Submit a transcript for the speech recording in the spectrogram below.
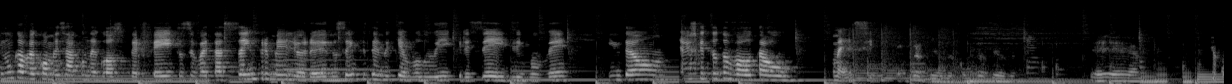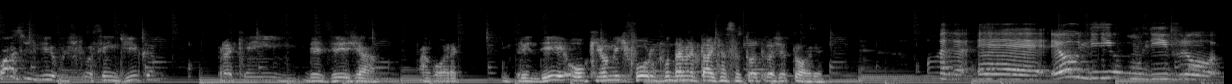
nunca vai começar com um negócio perfeito, você vai estar sempre melhorando, sempre tendo que evoluir, crescer e desenvolver. Então, acho que tudo volta ao comece. Com certeza, com certeza. É... E quais os livros que você indica para quem deseja agora empreender ou que realmente foram fundamentais nessa sua trajetória? Olha, é... eu li um livro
